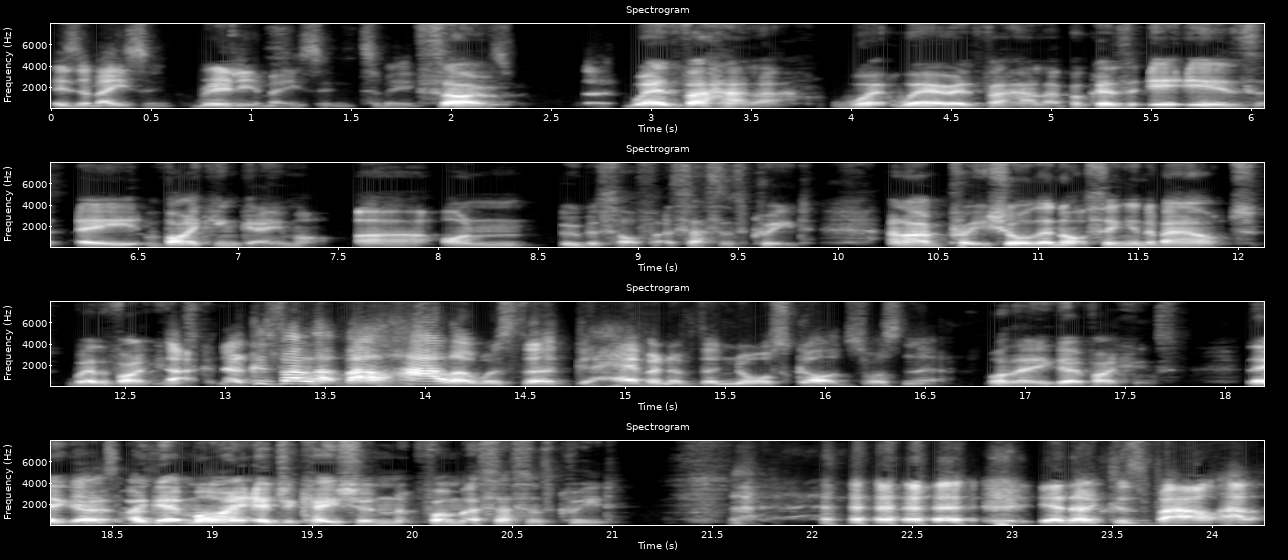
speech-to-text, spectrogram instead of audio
is amazing, really amazing to me. So, Where's Valhalla? Where, where is Valhalla? Because it is a Viking game uh, on Ubisoft Assassin's Creed, and I'm pretty sure they're not singing about where the Vikings. no, no, because Val, Valhalla was the heaven of the Norse gods, wasn't it? Well, there you go, Vikings. There you go. exactly. I get my education from Assassin's Creed. yeah, no, because Valhalla.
